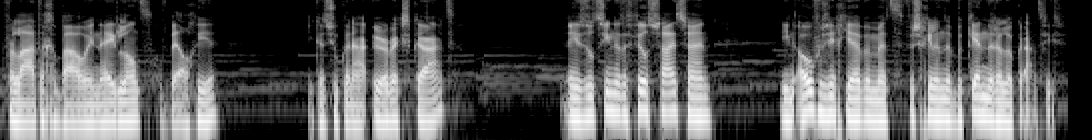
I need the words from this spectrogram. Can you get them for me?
verlaten gebouwen in Nederland of België. Je kunt zoeken naar urbex kaart. En je zult zien dat er veel sites zijn die een overzichtje hebben met verschillende bekendere locaties.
